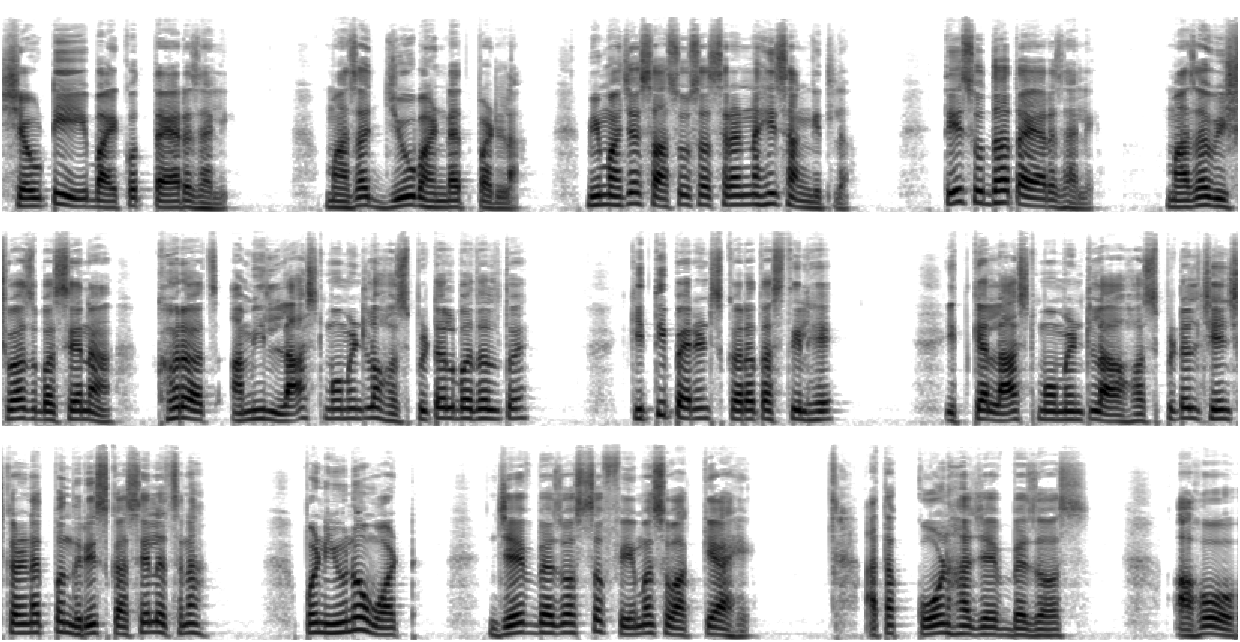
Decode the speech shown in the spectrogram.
शेवटी बायको तयार झाली. माझा जीव भांड्यात पडला. मी माझ्या सासू सासऱ्यांनाही सांगितलं. ते सुद्धा तयार झाले. माझा विश्वास बसेना खरंच आम्ही लास्ट मोमेंटला हॉस्पिटल बदलतोय? किती पेरेंट्स करत असतील हे? इतक्या लास्ट मोमेंटला हॉस्पिटल चेंज करण्यात पण रिस्क असेलच ना. पण यू नो वॉट जेफ बेझॉसचं फेमस वाक्य आहे. आता कोण हा जेफ बेझॉस? अहो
